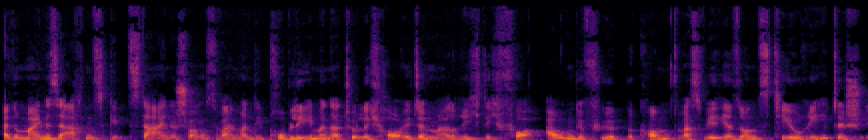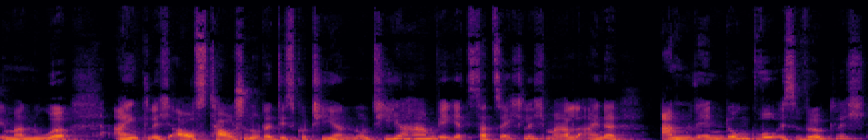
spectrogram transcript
Also meines Erachtens gibt es da eine Chance, weil man die Probleme natürlich heute mal richtig vor Augen geführt bekommt, was wir ja sonst theoretisch immer nur eigentlich austauschen oder diskutieren. Und hier haben wir jetzt tatsächlich mal eine Anwendung, wo es wirklich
